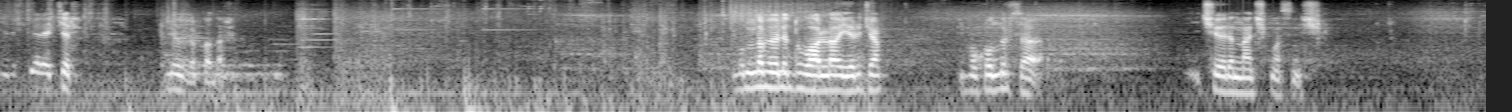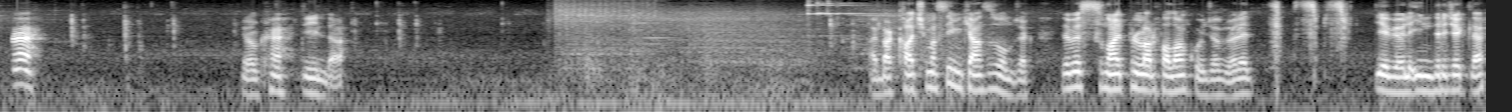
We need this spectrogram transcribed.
Giriş gerekir. Biliyoruz o kadar. Bunu da böyle duvarla ayıracağım. Bir bok olursa çığırından çıkmasın iş. Heh. Yok heh değil daha. Ay bak kaçması imkansız olacak. Bir de böyle sniperlar falan koyacağız böyle sıp sıp sıp diye böyle indirecekler.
